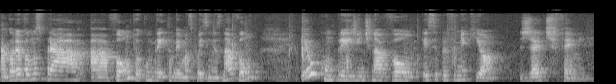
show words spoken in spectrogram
agora vamos pra Avon, que eu comprei também umas coisinhas na Avon. Eu comprei, gente, na Avon esse perfume aqui, ó, Jet Femme.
